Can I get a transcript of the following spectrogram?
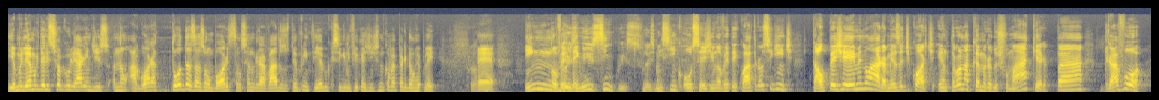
E eu me lembro deles se orgulharem disso. Não, agora todas as onboards estão sendo gravadas o tempo inteiro, o que significa que a gente nunca vai perder um replay. É, em 90... 2005 isso. 2005. Ou seja, em 94 é o seguinte, tá o PGM no ar, a mesa de corte. Entrou na câmera do Schumacher, pá, gravou.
